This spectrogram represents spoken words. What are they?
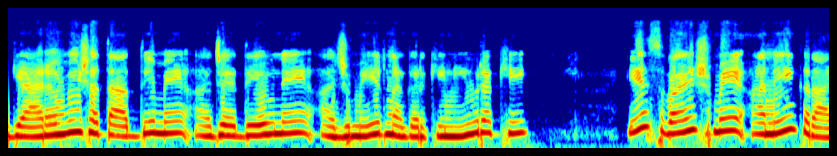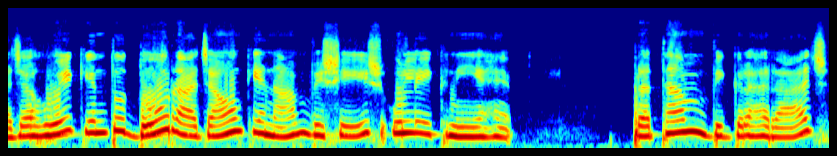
ग्यारहवीं शताब्दी में अजय देव ने अजमेर नगर की नींव रखी। इस वंश में अनेक राजा हुए, किंतु दो राजाओं के नाम विशेष उल्लेखनीय हैं। प्रथम विग्रहराज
